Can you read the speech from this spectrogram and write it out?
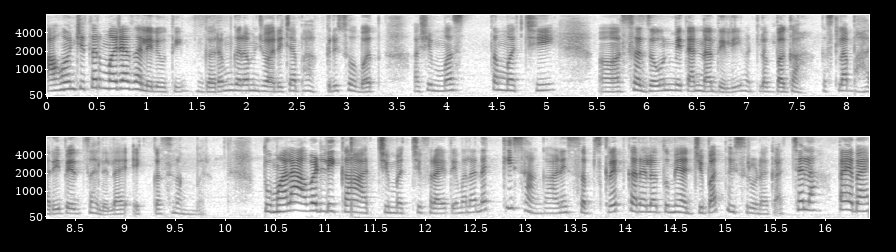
आहोंची तर मजा झालेली होती. गरम गरम ज्वारीच्या भाकरीसोबत अशी मस्त मच्छी सजवून मी त्यांना दिली. म्हटलं बघा कसला भारी बेत झालेला आहे. एकच नंबर तुम्हाला आवडली का आजची मच्छी फ्राय ते मला नक्की सांगा आणि सबस्क्राईब करायला तुम्ही अजिबात विसरू नका. चला बाय बाय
